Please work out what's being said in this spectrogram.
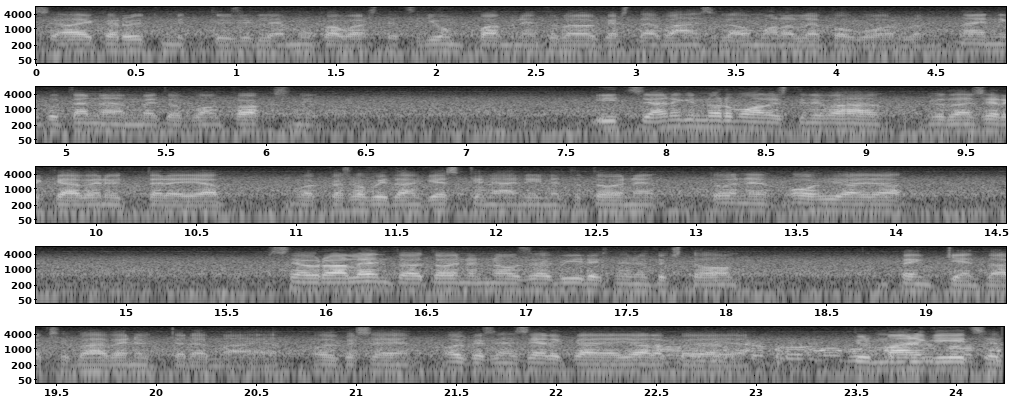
se aika rytmittyy silleen mukavasti, että se jumppaaminen tulee oikeastaan vähän sillä omalla lepovuorolla. Näin niin kuin tänään meitä on vain kaksi, niin itse ainakin normaalisti niin vähän jotain selkää venyttelee ja vaikka sovitaan keskenään niin, että toinen, toinen ohjaaja seuraa lentoa ja toinen nousee viideksi minuutiksi tuohon penkkien taakse vähän venyttelemään ja oikaisee, oikaisee selkää ja jalkoja. Ja kyllä mä ainakin itse,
